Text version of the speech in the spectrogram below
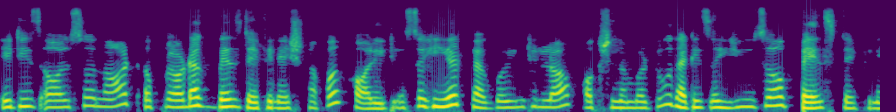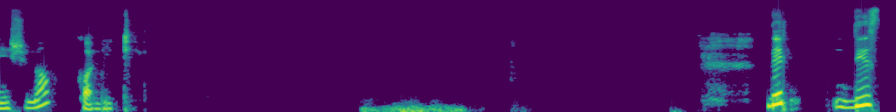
It is also not a product based definition of a quality. So here we are going to log option number two that is a user based definition of quality. Then this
